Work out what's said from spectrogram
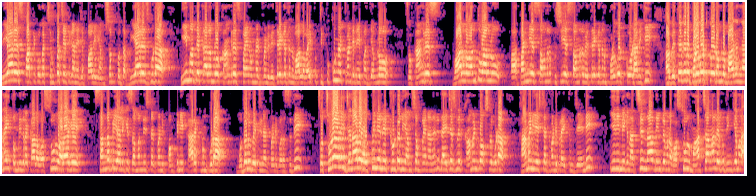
బీఆర్ఎస్ పార్టీకి ఒక చెంప చెట్టుగానే చెప్పాలి ఈ అంశం. కొంత బీఆర్ఎస్ కూడా ఈ మధ్య కాలంలో కాంగ్రెస్ పైన ఉన్నటువంటి వ్యతిరేకతను వాళ్ళ వైపు తిప్పుకున్నటువంటి నేపథ్యంలో సో కాంగ్రెస్ వాళ్ళ వంతు వాళ్ళు పనిచేస్తా ఉన్నారు కృషి చేస్తా ఉన్నారు వ్యతిరేకతను పొడగొట్టుకోవడానికి. ఆ వ్యతిరేకత పొడగొట్టుకోవడంలో భాగంగానే ఈ తొమ్మిది రకాల వస్తువులు అలాగే సన్నబియ్యాలకి సంబంధించినటువంటి పంపిణీ కార్యక్రమం కూడా మొదలు పెట్టినటువంటి పరిస్థితి. సో చూడాలి జనాల ఒపీనియన్ ఎట్లుంటుంది ఈ అంశం పైన అనేది. దయచేసి మీరు కామెంట్ బాక్స్లో కూడా కామెంట్ చేసేటటువంటి ప్రయత్నం చేయండి. ఇది మీకు నచ్చిందా? దీంట్లో ఏమైనా వస్తువులు మార్చాలా? లేకపోతే ఇంకేమైనా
